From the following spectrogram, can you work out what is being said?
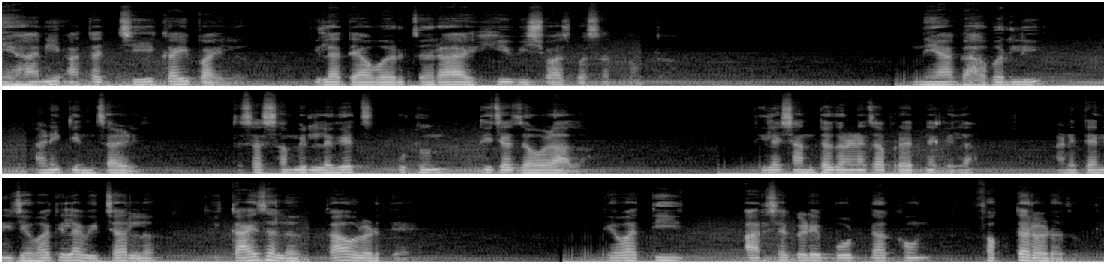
नेहानी आता जे काही पाहिलं तिला त्यावर जराही विश्वास बसत नव्हता. नेहा घाबरली आणि किंचाळली. तसा समीर लगेच उठून तिच्या जवळ आला. तिला शांत करण्याचा प्रयत्न केला आणि त्यांनी जेव्हा तिला विचारलं की काय झालं का ओरडते तेव्हा ती आरशाकडे बोट दाखवून फक्त रडत होती.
